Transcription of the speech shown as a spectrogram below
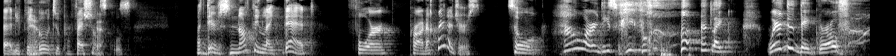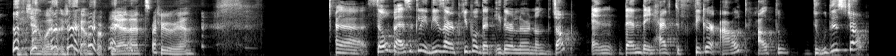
that you can yeah. go to, professional yeah. schools, but there's nothing like that for product managers so how are these people like? Where did they grow from? yeah, where did they come from? Yeah, that's true. Yeah. Uh, so basically, these are people that either learn on the job and then they have to figure out how to do this job,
